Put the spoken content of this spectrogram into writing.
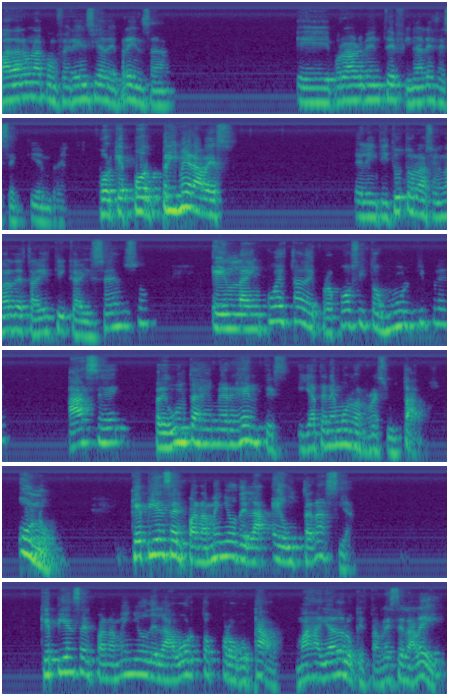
va a dar una conferencia de prensa eh, probablemente finales de septiembre, porque por primera vez el Instituto Nacional de Estadística y Censo, en la encuesta de propósitos múltiples, hace preguntas emergentes y ya tenemos los resultados. Uno, ¿Qué piensa el panameño de la eutanasia? ¿Qué piensa el panameño del aborto provocado, más allá de lo que establece la ley?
